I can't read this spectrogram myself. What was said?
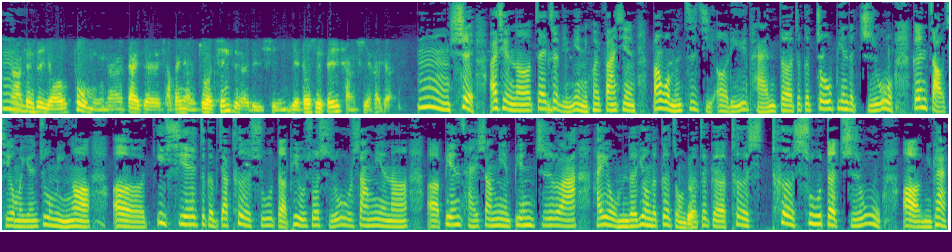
嗯，啊，甚至由父母呢带着小朋友做亲子的旅行，也都是非常适合的。嗯，是，而且呢，在这里面你会发现，把我们自己哦，鲤鱼潭的这个周边的植物，跟早期我们原住民哦，呃，一些这个比较特殊的，譬如说食物上面呢，呃，编材上面编织啦，还有我们的用的各种的这个特特殊的植物哦，你看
